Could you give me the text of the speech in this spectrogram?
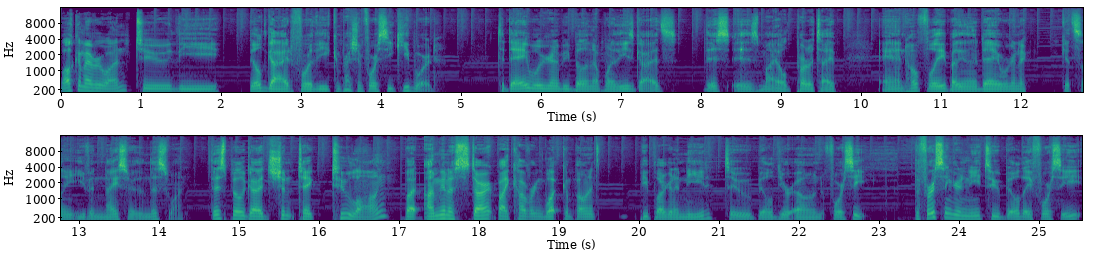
Welcome everyone to the build guide for the Compression 4C keyboard. Today we're going to be building up one of these guides. This is my old prototype and hopefully by the end of the day we're going to get something even nicer than this one. This build guide shouldn't take too long, but I'm going to start by covering what components people are going to need to build your own 4C. The first thing you're going to need to build a 4C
